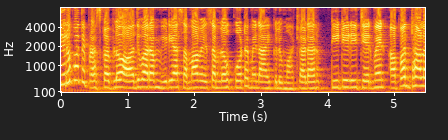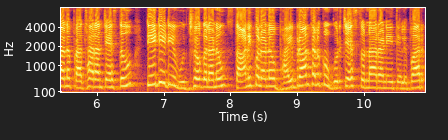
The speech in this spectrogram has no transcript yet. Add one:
తిరుపతి ప్రెస్ క్లబ్లో ఆదివారం మీడియా సమావేశంలో కూటమి నాయకులు మాట్లాడారు. టీటీడీ చైర్మన్ అబద్ధాలను ప్రచారం చేస్తూ టీటీడీ ఉద్యోగులను స్థానికులను భయభ్రాంతులకు గురిచేస్తున్నారని తెలిపారు.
